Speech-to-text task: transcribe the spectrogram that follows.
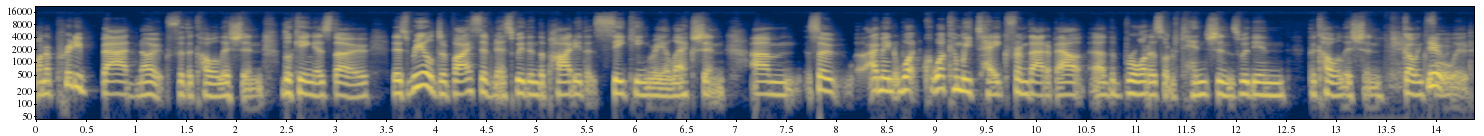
on a pretty bad note for the coalition, looking as though there's real divisiveness within the party that's seeking re-election. Um, so, I mean, what what can we take from that about uh, the broader sort of tensions within the coalition going yeah, forward?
